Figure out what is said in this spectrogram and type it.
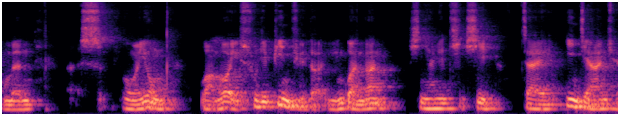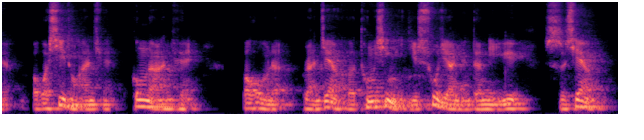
我们是我们用网络与数据并举的云管端信息安全体系，在硬件安全、包括系统安全、功能安全，包括我们的软件和通信以及数据安全等领域实现。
